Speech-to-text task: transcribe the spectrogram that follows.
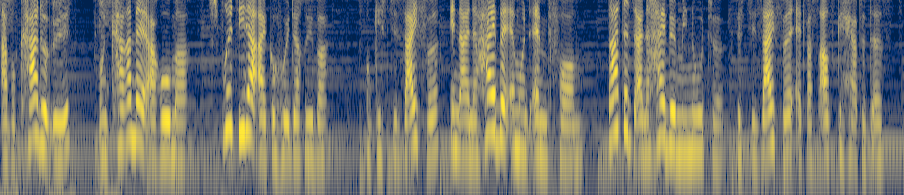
Avocadoöl und Karamellaroma. Sprüht wieder Alkohol darüber und gießt die Seife in eine halbe M&M-Form. Wartet eine halbe Minute, bis die Seife etwas ausgehärtet ist.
